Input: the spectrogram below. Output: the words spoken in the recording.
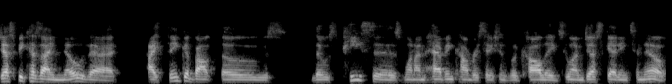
just because I know that I think about those those pieces when I'm having conversations with colleagues who I'm just getting to know.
